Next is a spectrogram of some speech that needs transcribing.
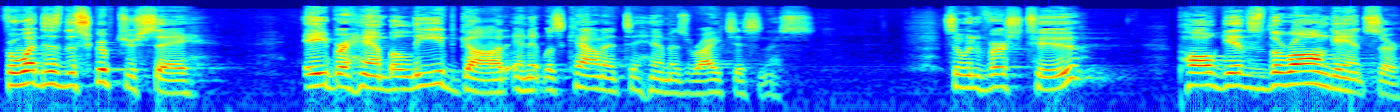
For what does the scripture say? Abraham believed God, and it was counted to him as righteousness. So in verse 2, Paul gives the wrong answer.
